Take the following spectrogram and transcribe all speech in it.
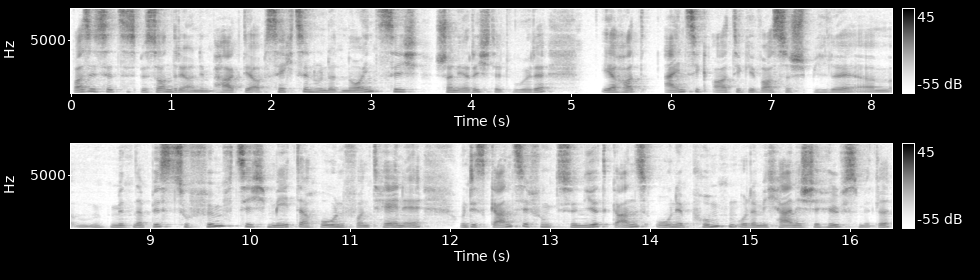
Was ist jetzt das Besondere an dem Park, der ab 1690 schon errichtet wurde? Er hat einzigartige Wasserspiele ähm, mit einer bis zu 50 Meter hohen Fontäne und das Ganze funktioniert ganz ohne Pumpen oder mechanische Hilfsmittel,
